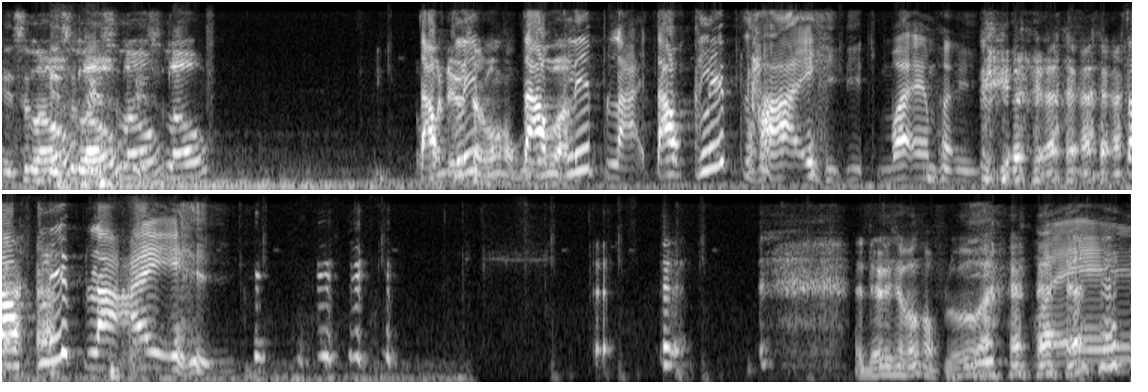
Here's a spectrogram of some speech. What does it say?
It's slow, it's slow, it's slow. tao clip tao clip lại tao clip lại địt mẹ mày tao clip lại Nếu sao vẫn hụt lúa mà. mẹ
